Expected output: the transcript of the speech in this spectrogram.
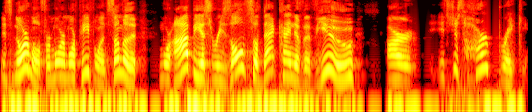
It's normal for more and more people, and some of the more obvious results of that kind of a view are it's just heartbreaking.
